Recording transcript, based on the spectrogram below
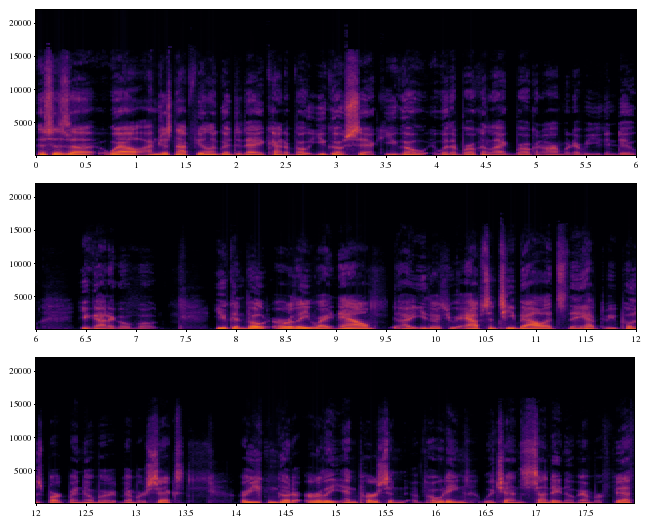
This is a, well, I'm just not feeling good today kind of vote. You go sick. You go with a broken leg, broken arm, whatever you can do. You got to go vote. You can vote early right now, uh, either through absentee ballots. They have to be postmarked by November 6th, or you can go to early in person voting, which ends Sunday, November 5th.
